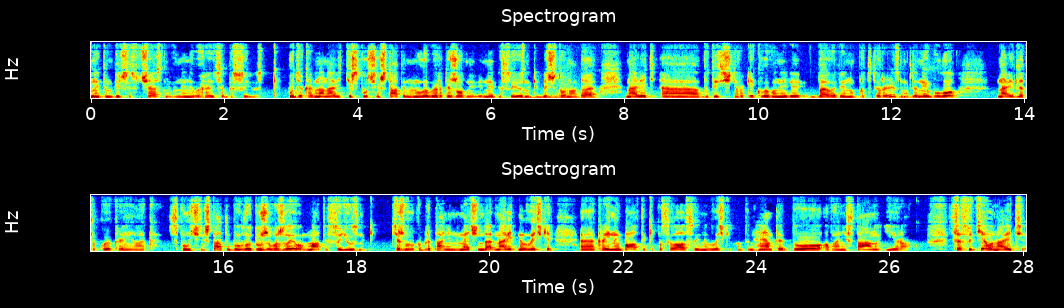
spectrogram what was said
Вони тим більше сучасні, вони не виграються без союзників. Будь-яка війна, навіть ті ж Сполучені Штати не могли виграти жодної війни без союзників. Більше того, нагадаю, навіть е, 2000 роки, коли вони вели війну проти тероризму, для них було навіть для такої країни, як Сполучені Штати, було дуже важливо мати союзників. Ті ж Великобританія, Німеччина, навіть невеличкі е, країни Балтики посилали свої невеличкі контингенти до Афганістану і Іраку. Це суттєво, навіть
